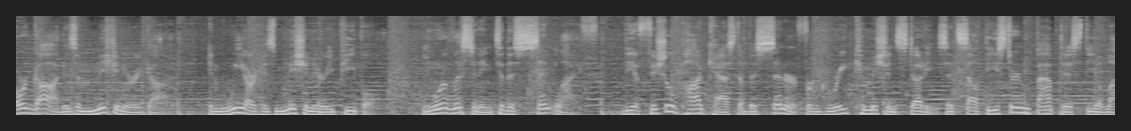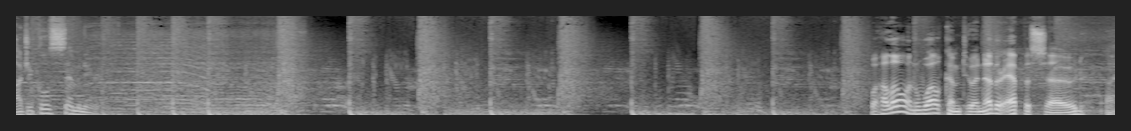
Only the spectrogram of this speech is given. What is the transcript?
Our God is a missionary God, and we are his missionary people. You're listening to The Sent Life, the official podcast of the Center for Great Commission Studies at Southeastern Baptist Theological Seminary. Well, hello and welcome to another episode uh,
